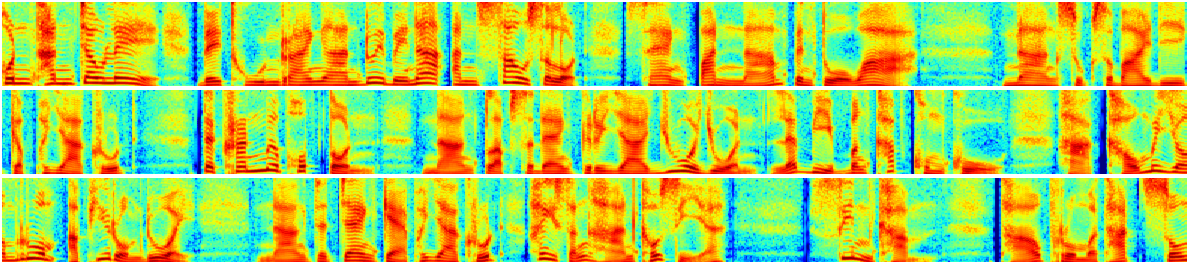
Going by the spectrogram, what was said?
คนทันเจ้าเล่ห์ได้ทูลรายงานด้วยใบหน้าอันเศร้าสลดแซงปั้นน้ำเป็นตัวว่า นางสุขสบายดีกับพญาครุฑแต่ครั้นเมื่อพบตน นางกลับแสดงกริยายั่วยวน และบีบบังคับข่มขู่หากเขาไม่ยอมร่วมอภิรมด้วย นางจะแจ้งแก่พญาครุฑให้สังหารเขาเสีย สิ้นคำ ท้าวพรหมทัตทรง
